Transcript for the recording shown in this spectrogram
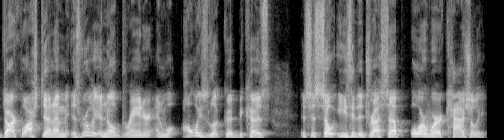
dark wash denim is really a no-brainer and will always look good because it's just so easy to dress up or wear casually.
